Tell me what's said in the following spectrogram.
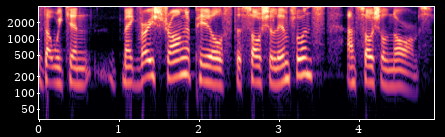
is that we can make very strong appeals to social influence and social norms.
